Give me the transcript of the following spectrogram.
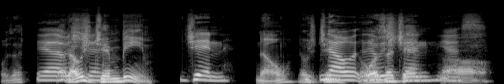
was that? Yeah, No, that, that was gin. Jim Beam. Gin. No, that was Jim. No, Oh, that was that gin, yes. Oh,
